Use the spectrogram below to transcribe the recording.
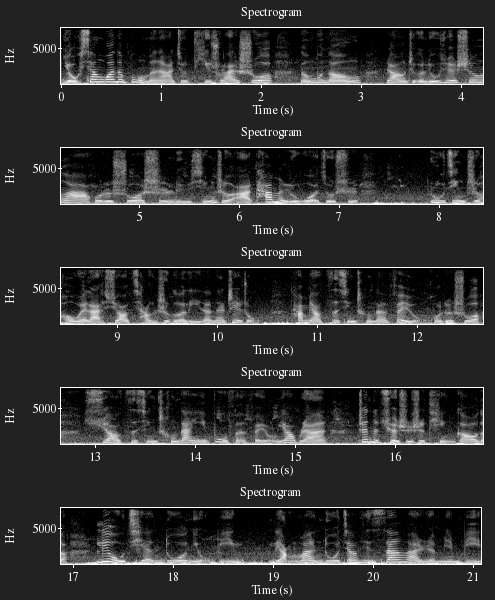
有相关的部门啊就提出来说，能不能让这个留学生啊，或者说是旅行者啊，他们如果就是入境之后未来需要强制隔离的，那这种。他们要自行承担费用，或者说需要自行承担一部分费用，要不然真的确实是挺高的，六千多纽币，两万多，将近三万人民币。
